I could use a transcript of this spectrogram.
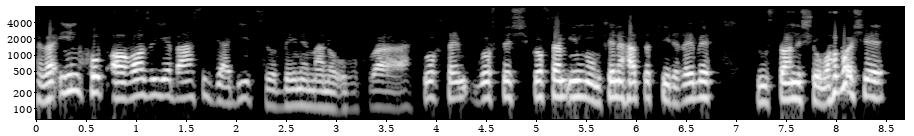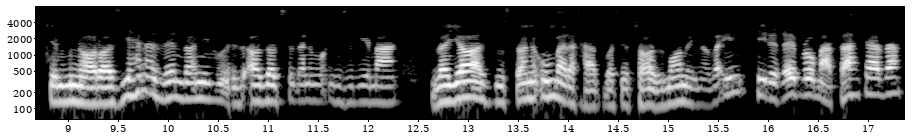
و این خب آغاز یه بحث جدید شد بین من و او و گفتم گفتش گفتم این ممکنه حتی تیر غیب دوستان شما باشه که ناراضی هن از زندانی آزاد شدن ما اینجوری من و یا از دوستان اون بر خط باشه سازمان و اینا. و این تیر غیب رو مطرح کردم.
